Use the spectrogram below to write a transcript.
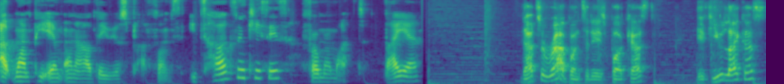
at 1 p.m. on our various platforms. It's hugs and kisses from Amat. Bye. Ya. That's a wrap on today's podcast. If you like us,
